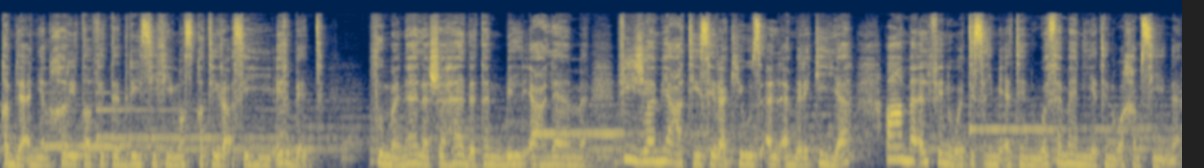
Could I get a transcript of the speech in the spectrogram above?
قبل أن ينخرط في التدريس في مسقط رأسه إربد ثم نال شهادة بالإعلام في جامعة سيراكيوز الأمريكية عام 1958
